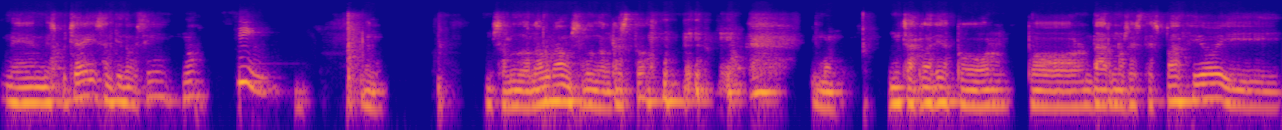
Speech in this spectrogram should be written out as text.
¿Me, ¿Me, escucháis? Entiendo que sí, ¿no? Sí. Bueno, un saludo a Laura, un saludo al resto. y bueno, muchas gracias por, darnos este espacio y,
